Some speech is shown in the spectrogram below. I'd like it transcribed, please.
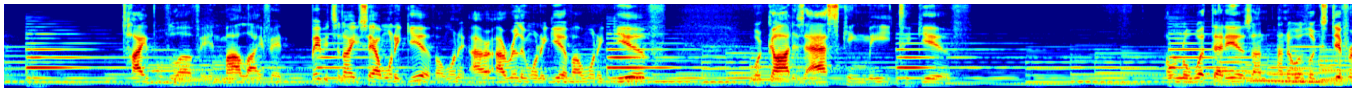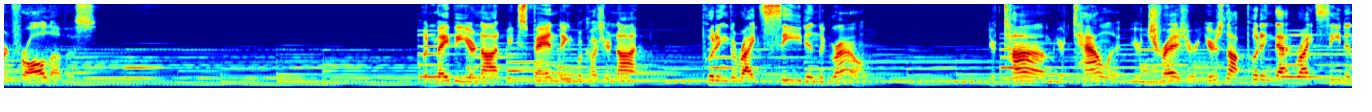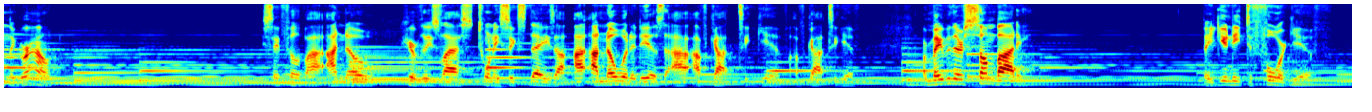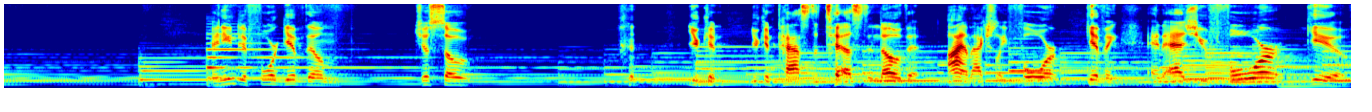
type of love in my life. And maybe tonight you say, I want to give. I want to, I, I really want to give. I want to give what God is asking me to give. I don't know what that is. I, I know it looks different for all of us. But maybe you're not expanding because you're not putting the right seed in the ground. Your time, your talent, your treasure, you're just not putting that right seed in the ground. You say, Philip, I, I know here for these last 26 days. I, I know what it is I, I've got to give. I've got to give. Or maybe there's somebody that you need to forgive. And you need to forgive them just so you can you can pass the test and know that I am actually forgiving. And as you forgive,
